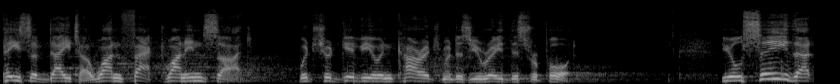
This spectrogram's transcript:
piece of data, one fact, one insight, which should give you encouragement as you read this report. You'll see that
